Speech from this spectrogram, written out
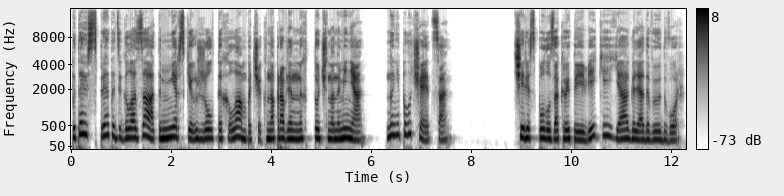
Пытаюсь спрятать глаза от мерзких желтых лампочек, направленных точно на меня, но не получается. Через полузакрытые веки я оглядываю двор.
